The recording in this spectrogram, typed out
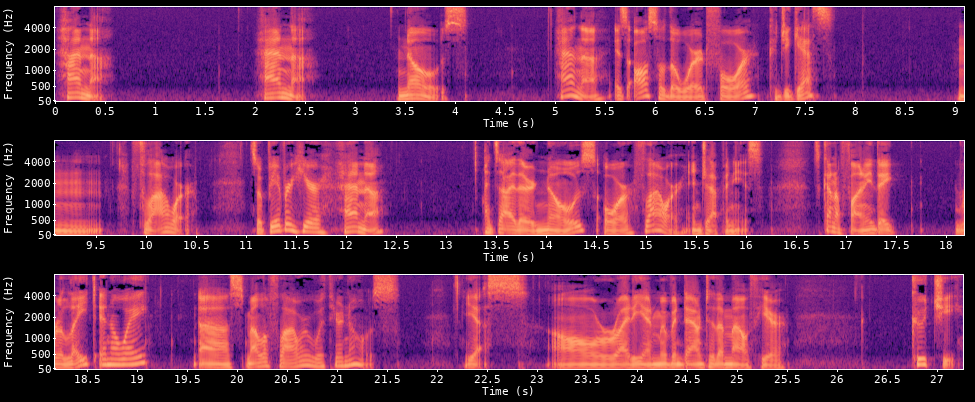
Hana. Hana. Nose. Hana is also the word for, could you guess? Hmm, flower. So if you ever hear hana, it's either nose or flower in Japanese. It's kind of funny. They relate in a way. Uh, smell a flower with your nose. Yes. Alrighty, and moving down to the mouth here. Kuchi.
